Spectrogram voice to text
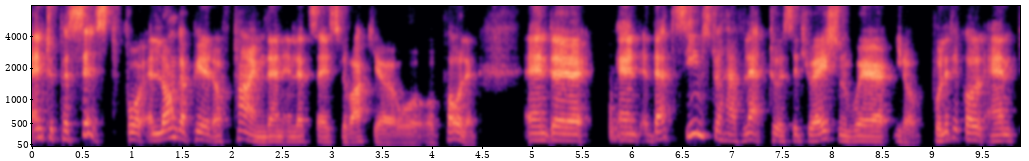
and to persist for a longer period of time than in, let's say, Slovakia or, or Poland. And, uh, and that seems to have led to a situation where, you know, political and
